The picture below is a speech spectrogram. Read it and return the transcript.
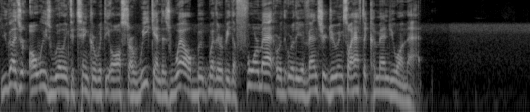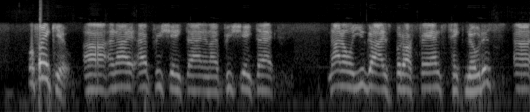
You guys are always willing to tinker with the All Star Weekend as well, whether it be the format or the, or the events you're doing. So I have to commend you on that. Well, thank you, uh, and I, I appreciate that, and I appreciate that not only you guys but our fans take notice uh,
